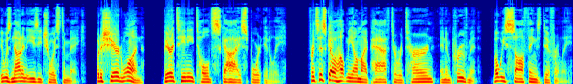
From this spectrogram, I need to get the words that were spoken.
It was not an easy choice to make, but a shared one, Berrettini told Sky Sport Italy. Francisco helped me on my path to return and improvement, but we saw things differently.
